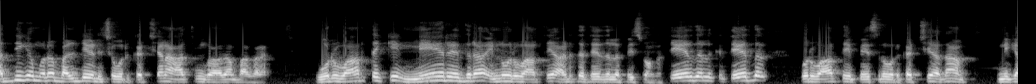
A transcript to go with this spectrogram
அதிக முறை பல்டி அடிச்ச ஒரு கட்சியான அதிமுக தான் பாக்குறேன் ஒரு வார்த்தைக்கு நேர் எதிரா இன்னொரு வார்த்தையை அடுத்த தேர்தலில் பேசுவாங்க. தேர்தலுக்கு தேர்தல் ஒரு வார்த்தையை பேசுற ஒரு கட்சியா தான் இன்னைக்கு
